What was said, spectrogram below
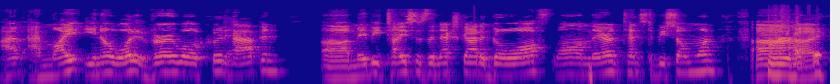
I, I might. You know what? It very well could happen. Uh, maybe Theis is the next guy to go off while I'm there. It tends to be someone. Uh, high.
